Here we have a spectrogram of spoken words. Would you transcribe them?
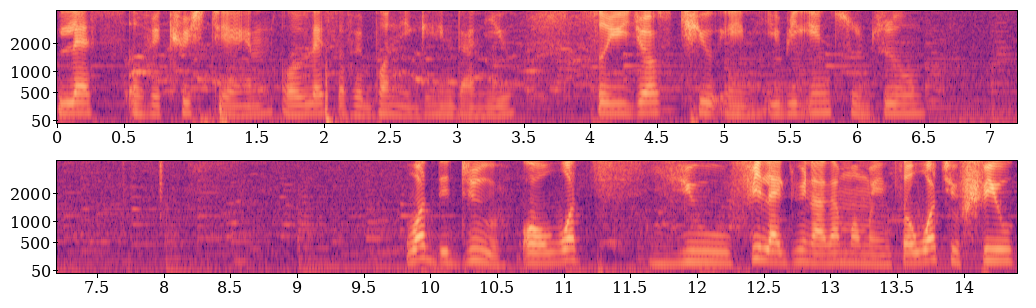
less of a Christian or less of a born again than you. So you just cue in. You begin to do what they do or what you feel like doing at that moment or what you feel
